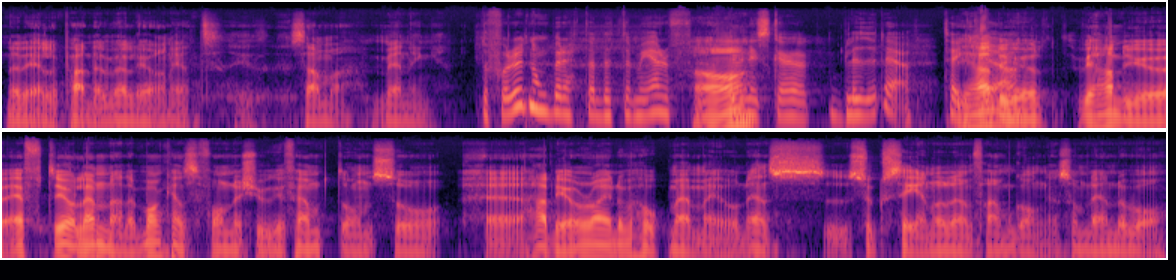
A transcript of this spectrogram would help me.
när det gäller paddelvälgörenhet i samma mening. Då får du nog berätta lite mer för ja. hur ni ska bli det. Vi hade, jag. Ju, vi hade ju, efter jag lämnade Barncancerfonden 2015 så eh, hade jag Ride of Hope med mig och den succén och den framgången som det ändå var.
